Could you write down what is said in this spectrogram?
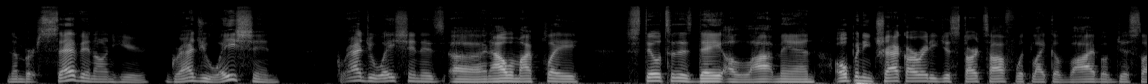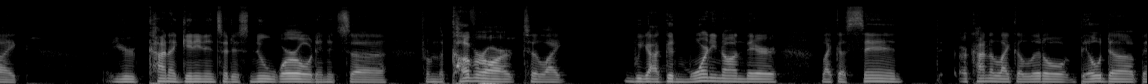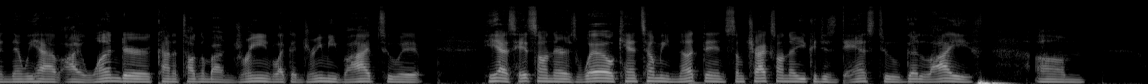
Number seven on here, Graduation. Graduation is uh, an album I play still to this day a lot, man. Opening track already just starts off with like a vibe of just like you're kind of getting into this new world, and it's uh from the cover art to like we got Good Morning on there, like a synth or kind of like a little build up and then we have I Wonder kind of talking about dreams like a dreamy vibe to it. He has hits on there as well. Can't tell me nothing. Some tracks on there you could just dance to. Good life. Um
